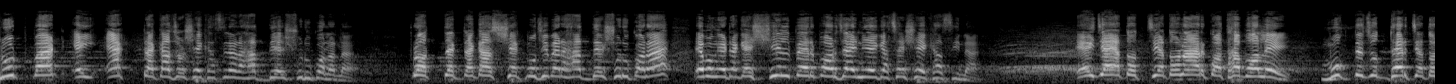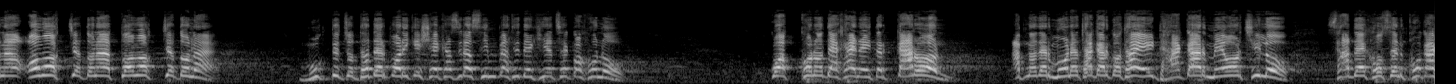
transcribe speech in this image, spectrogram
লুটপাট, এই একটা কাজও শেখ হাসিনার হাত দিয়ে শুরু করা না। প্রত্যেকটা কাজ শেখ মুজিবের হাত দিয়ে শুরু করা এবং এটাকে শিল্পের পর্যায়ে নিয়ে গেছে শেখ হাসিনা। এই যে এত চেতনার কথা বলে মুক্তিযুদ্ধের চেতনা, অমক চেতনা, তমক চেতনা। মুক্তিযোদ্ধাদের পরে কি শেখ হাসিনা সিম্প্যাথি দেখিয়েছে কখনো? কখনো দেখায় নাই। তার কারণ, আপনাদের মনে থাকার কথা, এই ঢাকার মেয়র ছিল সাদেক হোসেন খোকা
